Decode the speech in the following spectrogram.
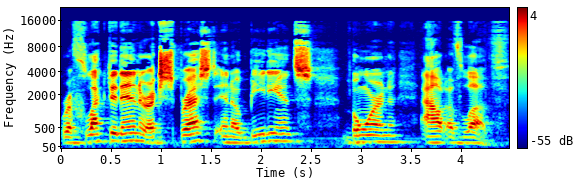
reflected in or expressed in obedience, born out of love.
